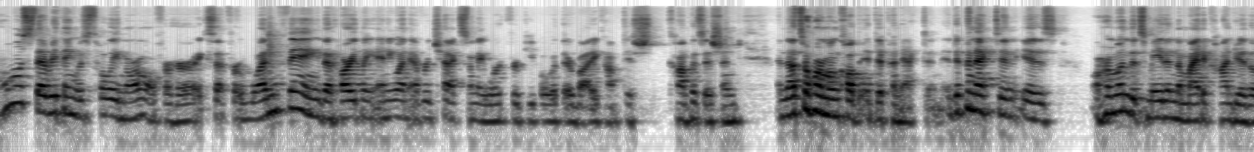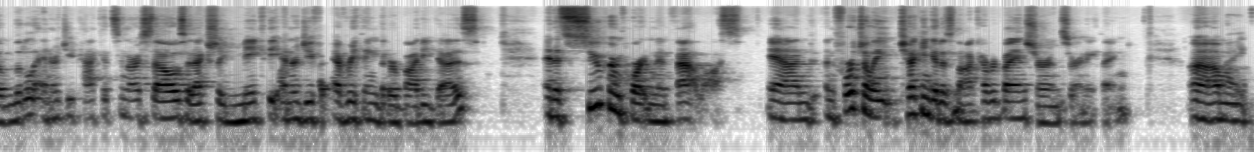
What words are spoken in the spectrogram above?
almost everything was totally normal for her, except for one thing that hardly anyone ever checks when they work for people with their body composition. And that's a hormone called adiponectin. Adiponectin is a hormone that's made in the mitochondria, the little energy packets in our cells that actually make the energy for everything that our body does. And it's super important in fat loss. And unfortunately, checking it is not covered by insurance or anything. Um,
